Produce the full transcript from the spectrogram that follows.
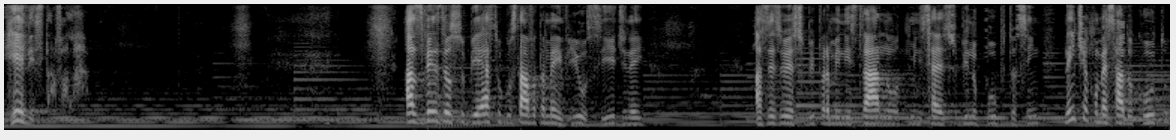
Ele estava lá. Às vezes eu subi essa, o Gustavo também viu, o Sidney. Às vezes eu ia subir para ministrar no ministério, subir no púlpito assim, nem tinha começado o culto.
